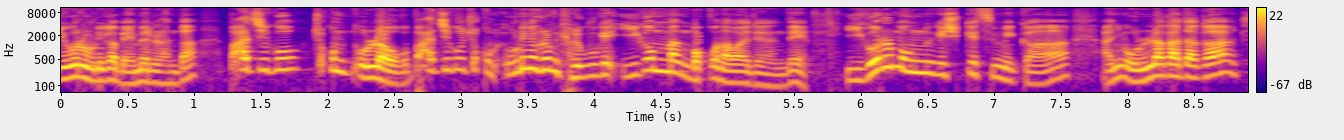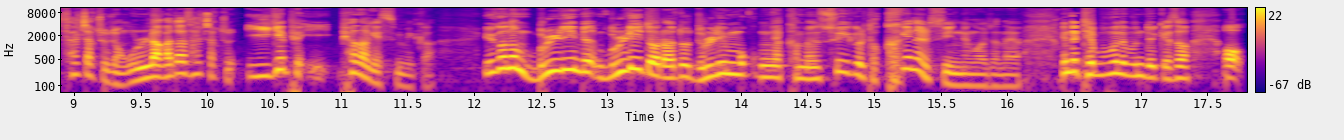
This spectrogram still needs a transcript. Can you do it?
이거를 우리가 매매를 한다? 빠지고 조금 올라오고 빠지고 조금 우리는 그럼 결국에 이것만 먹고 나와야 되는데 이거를 먹는 게 쉽겠습니까? 아니면 올라가다가 살짝 조정, 올라가다 살짝 조정 이게 편하겠습니까? 이거는 물리, 물리더라도 눌림목 공략하면 수익을 더 크게 낼 수 있는 거잖아요. 근데 대부분의 분들께서 어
